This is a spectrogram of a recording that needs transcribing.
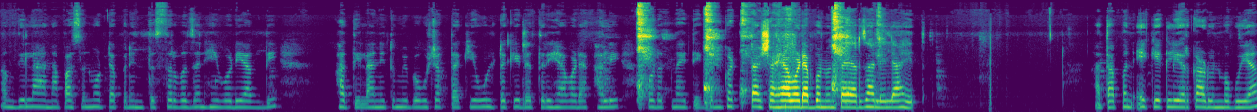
अगदी लहानापासून मोठ्यापर्यंत सर्वजण ही वडी अगदी खातील आणि तुम्ही बघू शकता की उलटं केलं तरी ह्या वड्या खाली पडत नाहीत. एकदम घट्ट अशा ह्या वड्या बनून तयार झालेल्या आहेत. आता आपण एक एक लेअर काढून बघूया.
